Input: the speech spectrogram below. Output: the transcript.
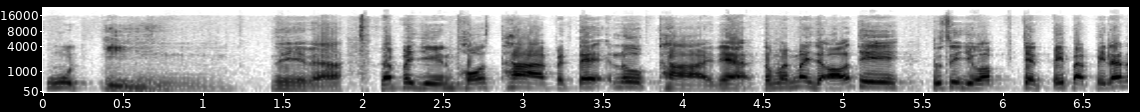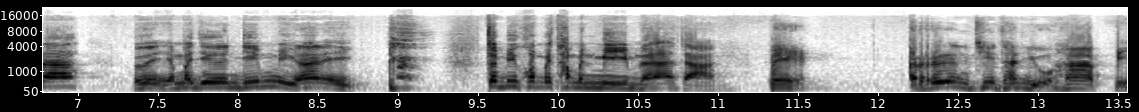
พูดอีกอืม นี่นะ แล้วไปยืนโพสท่าไปเตะรูปถ่ายเนี่ยทำไมไม่จะออกที ดูสิอยู่มาเจ็ดปีแปดปีแล้วนะดูสิยังมายืนยิ้มอีกนั่นอีก จะมีคนไปทำเป็นมีมนะอาจารย์นี่เรื่องที่ท่านอยู่ 5 ปี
